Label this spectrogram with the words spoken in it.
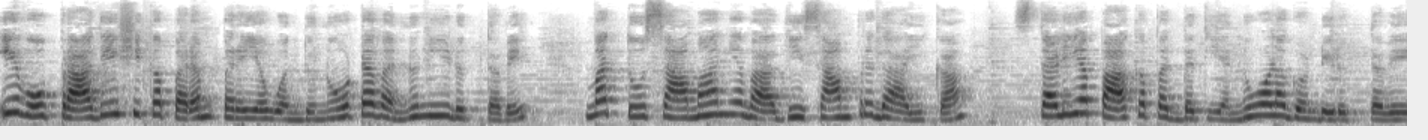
ಇವು ಪ್ರಾದೇಶಿಕ ಪರಂಪರೆಯ ಒಂದು ನೋಟವನ್ನು ನೀಡುತ್ತವೆ ಮತ್ತು ಸಾಮಾನ್ಯವಾಗಿ ಸಾಂಪ್ರದಾಯಿಕ ಸ್ಥಳೀಯ ಪಾಕಪದ್ಧತಿಯನ್ನು ಒಳಗೊಂಡಿರುತ್ತವೆ.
